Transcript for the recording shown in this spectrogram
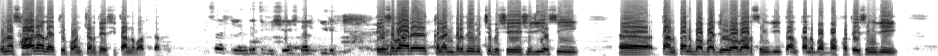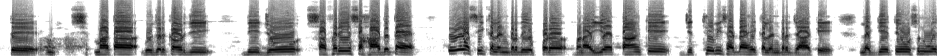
ਉਹਨਾਂ ਸਾਰਿਆਂ ਦਾ ਇੱਥੇ ਪਹੁੰਚਣ ਤੇ ਅਸੀਂ ਧੰਨਵਾਦ ਕਰਦੇ ਹਾਂ। ਸਰ ਕੈਲੰਡਰ 'ਚ ਵਿਸ਼ੇਸ਼ ਗੱਲ ਕੀ ਰਹੀ ਇਸ ਵਾਰ ਕੈਲੰਡਰ ਦੇ ਵਿੱਚ ਵਿਸ਼ੇਸ਼ ਜੀ ਅਸੀਂ ਧੰਨ ਧੰਨ ਬਾਬਾ ਜੋਰਾਵਰ ਸਿੰਘ ਜੀ ਧੰਨ ਧੰਨ ਬਾਬਾ ਫਤਿਹ ਸਿੰਘ ਜੀ ਤੇ ਮਾਤਾ ਗੁਜਰ ਕੌਰ ਜੀ ਦੀ ਜੋ ਸਫਰੇ ਸ਼ਹਾਦਤ ਹੈ ਉਹ ਅਸੀਂ ਕੈਲੰਡਰ ਦੇ ਉੱਪਰ ਬਣਾਈ ਹੈ ਤਾਂ ਕਿ ਜਿੱਥੇ ਵੀ ਸਾਡਾ ਇਹ ਕੈਲੰਡਰ ਜਾ ਕੇ ਲੱਗੇ ਤੇ ਉਸ ਨੂੰ ਇਹ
